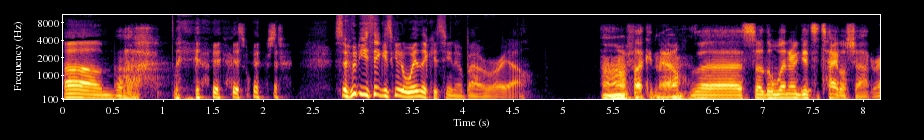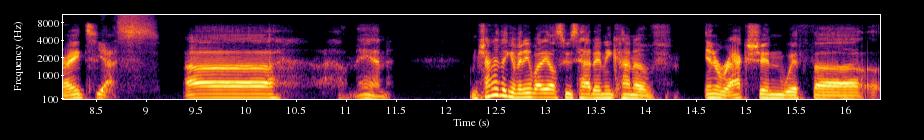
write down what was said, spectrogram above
Um, That's the so who do you think is going to win the Casino Battle Royale? I don't fucking know. Uh, so the winner gets a title shot, right? Yes. Uh, oh man, I'm trying to think of anybody else who's had any kind of interaction with. Uh,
